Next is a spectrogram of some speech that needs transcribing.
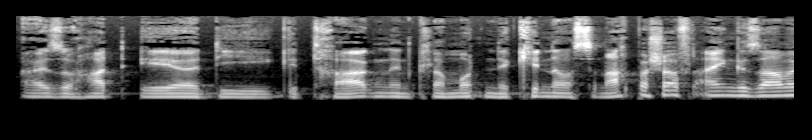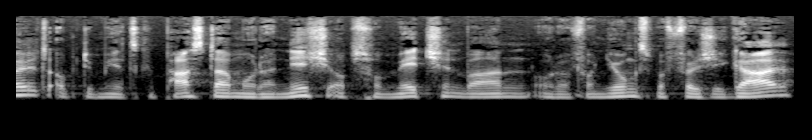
Also hat er die getragenen Klamotten der Kinder aus der Nachbarschaft eingesammelt, ob die mir jetzt gepasst haben oder nicht, ob es von Mädchen waren oder von Jungs, war völlig egal.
